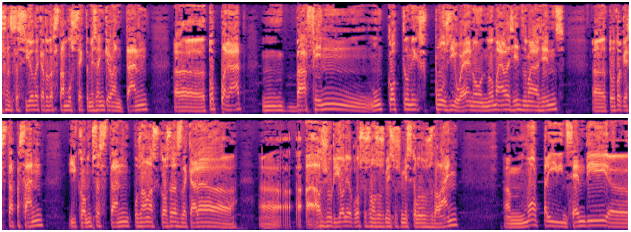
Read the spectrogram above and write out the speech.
sensació de que tot està molt sec també s'ha incrementant eh, tot plegat mm, va fent un còctel més explosiu eh? no, no m'agrada gens, no m'agrada gens eh, tot el que està passant i com s'estan posant les coses de cara uh, al juliol i agost que són els dos mesos més calorosos de l'any amb molt perill d'incendi uh,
